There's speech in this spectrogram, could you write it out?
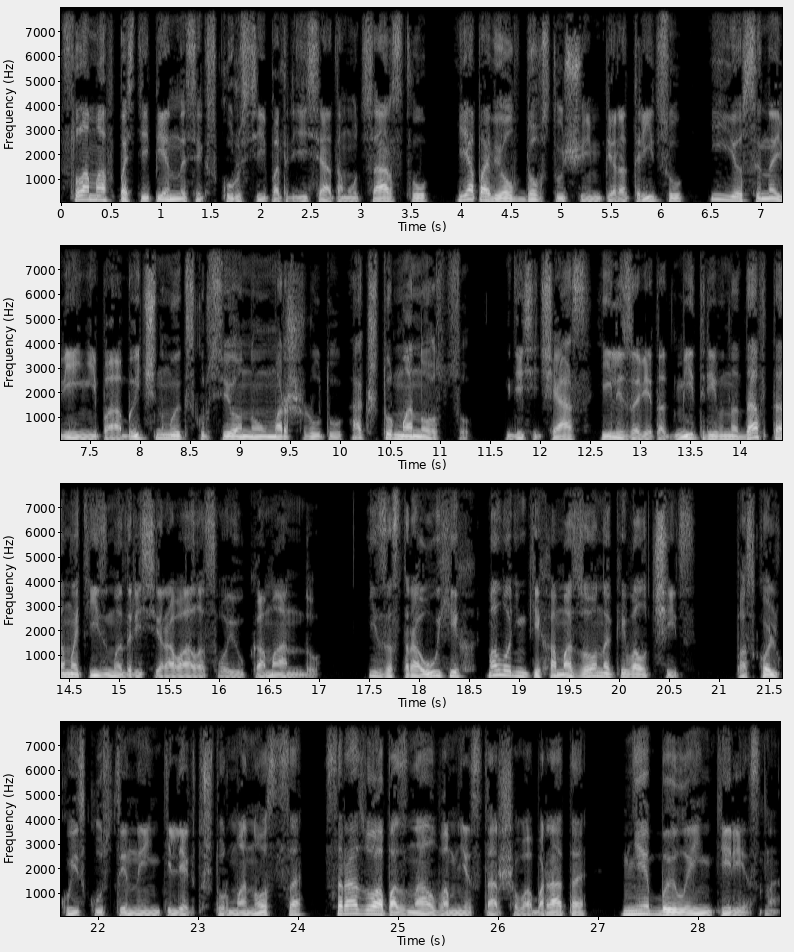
сломав постепенность экскурсии по Тридесятому царству, я повел вдовствующую императрицу и ее сыновей не по обычному экскурсионному маршруту, а к штурмоносцу, где сейчас Елизавета Дмитриевна до автоматизма дрессировала свою команду из остроухих, молоденьких амазонок и волчиц, поскольку искусственный интеллект штурмоносца сразу опознал во мне старшего брата, мне было интересно,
